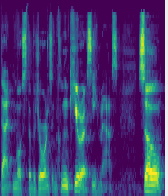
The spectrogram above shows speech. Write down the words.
that most of the Bajorans, including Kira, see him as. So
